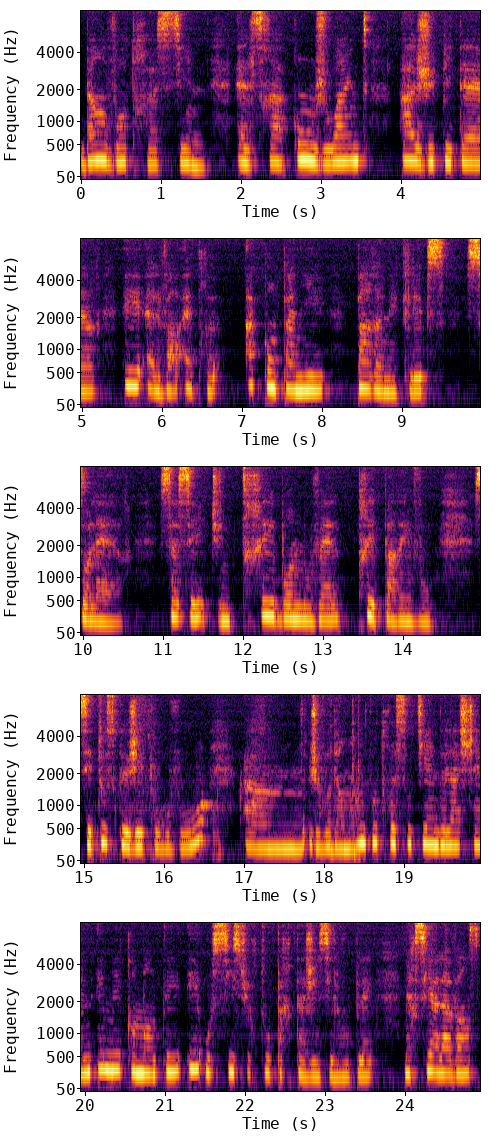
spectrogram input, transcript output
dans votre signe. Elle sera conjointe à Jupiter et elle va être accompagnée par un éclipse solaire. Ça, c'est une très bonne nouvelle. Préparez-vous. C'est tout ce que j'ai pour vous. Euh, je vous demande votre soutien de la chaîne, aimez, commentez et aussi surtout partagez s'il vous plaît. Merci à l'avance,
